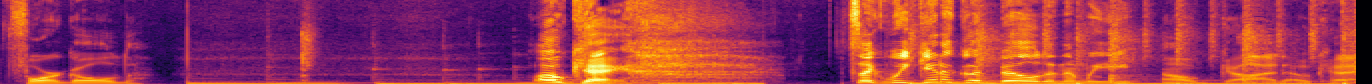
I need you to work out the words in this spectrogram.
four gold. Okay. It's like we get a good build and then we... Oh, God. Okay.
